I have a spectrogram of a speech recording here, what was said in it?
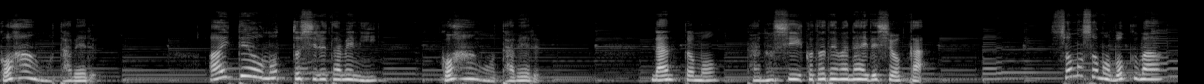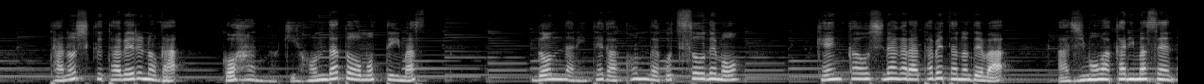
ご飯を食べる。相手をもっと知るためにご飯を食べる。なんとも楽しいことではないでしょうか。そもそも僕は楽しく食べるのがご飯の基本だと思っています。どんなに手が込んだごちそうでも喧嘩をしながら食べたのでは味もわかりません。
